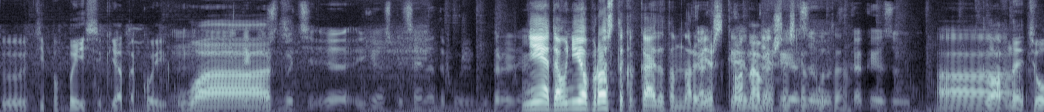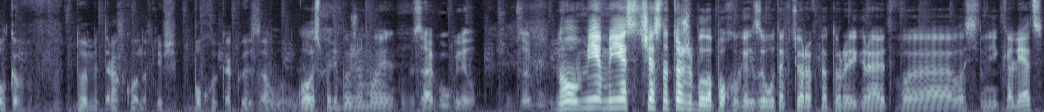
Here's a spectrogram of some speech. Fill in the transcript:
э, типа, бейсик. Я такой, Так, what? может быть, ее специально такую выбрали? Не, да у нее просто какая-то там норвежская Она- внешность как как будто. Как ее зовут? А, Главная телка в доме драконов. Мне вообще похуй, как ее зовут. Господи, боже мой. Загуглил. Загуглил. Ну, мне, мне, если честно, тоже было похуй, как зовут актеров, которые играют в э, «Властелине колец».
